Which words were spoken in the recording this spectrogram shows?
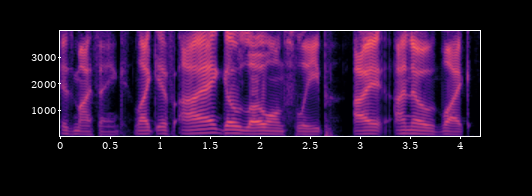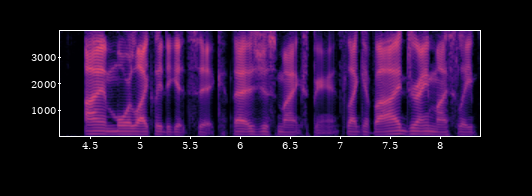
is my thing. Like if I go low on sleep, I I know like I am more likely to get sick. That is just my experience. Like if I drain my sleep.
